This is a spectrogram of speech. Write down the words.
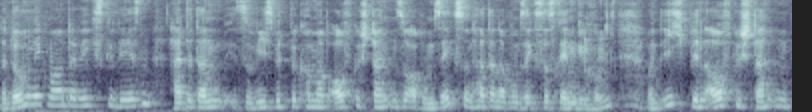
Der Dominik war unterwegs gewesen, hatte dann, so wie ich es mitbekommen habe, aufgestanden so ab um sechs und hat dann ab um sechs das Rennen geguckt. Mhm. Und ich bin aufgestanden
